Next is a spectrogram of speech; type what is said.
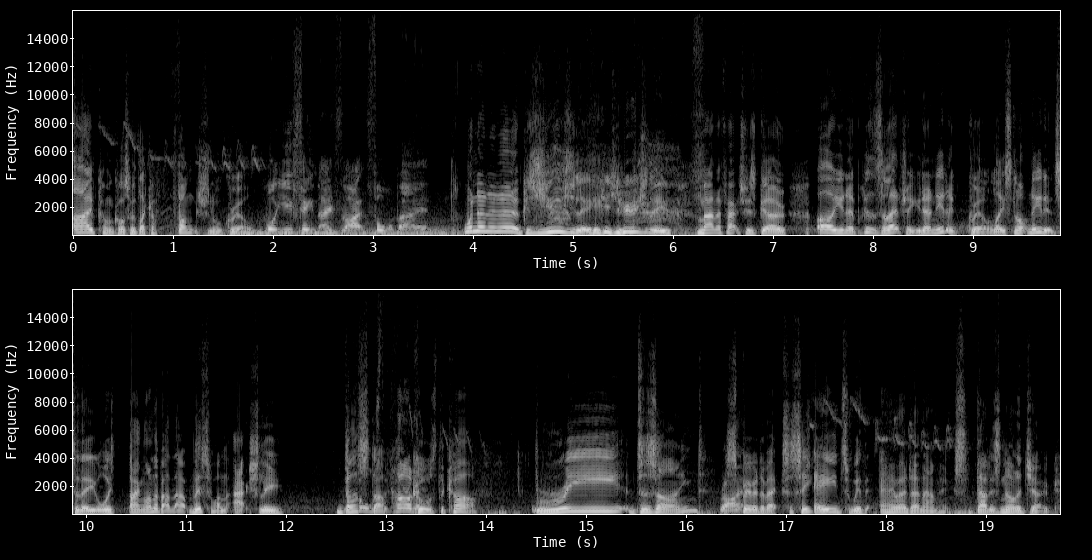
I've come across with like a functional grill. What you think they've like thought about it? Well, no, no, no, no because usually, usually manufacturers go, oh, you know, because it's electric, you don't need a grill. Like, it's not needed. So they always bang on about that. This one actually does Cools stuff. the car cools the car. Redesigned, Right. Spirit of Ecstasy, aids with aerodynamics. That is not a joke.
